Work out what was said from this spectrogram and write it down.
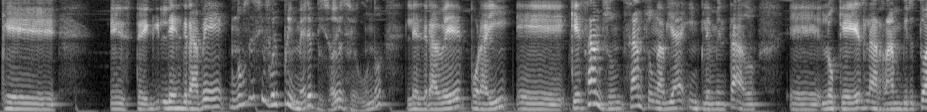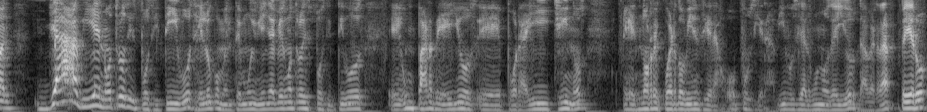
que este, les grabé, no sé si fue el primer episodio, el segundo, les grabé por ahí eh, que Samsung, Samsung había implementado eh, lo que es la RAM virtual. Ya había en otros dispositivos, ahí lo comenté muy bien, ya había en otros dispositivos, eh, un par de ellos eh, por ahí chinos. no recuerdo bien si era Oppo, si era Vivo, si alguno de ellos, la verdad. Pero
